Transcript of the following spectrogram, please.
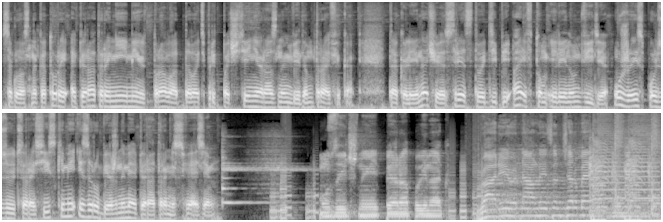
согласно которой операторы не имеют права отдавать предпочтение разным видам трафика. Так или иначе, средства DPI в том или ином виде уже используются российскими и зарубежными операторами связи. Музычный перапынок. Right here and now, ladies and gentlemen.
